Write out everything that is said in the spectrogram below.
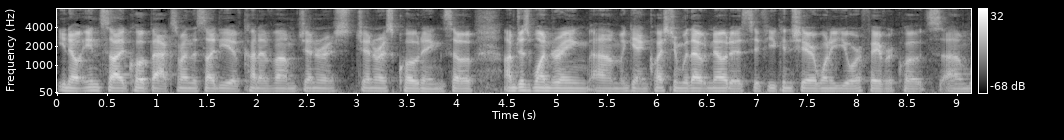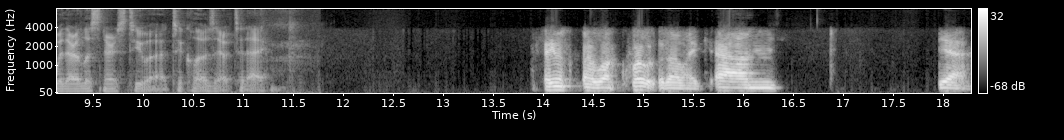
you know, inside Quotebacks around this idea of kind of um, generous generous quoting. So, I'm just wondering, um, again, question without notice, if you can share one of your favorite quotes um, with our listeners to uh, to close out today famous uh, quote that I like. Um, yeah,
